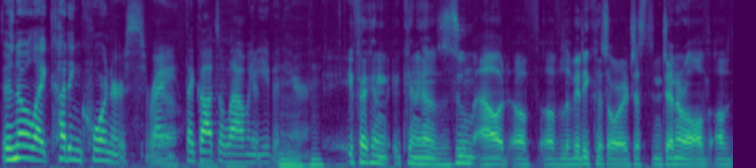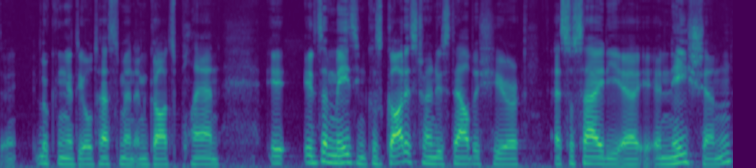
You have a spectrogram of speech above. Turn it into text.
there's no like cutting corners, right? Yeah. That God's allowing even here. Mm-hmm. if I can, can kind of zoom out of, of Leviticus or just in general of, of uh, looking at the Old Testament and God's plan, it, it's amazing because God is trying to establish here a society, a, a nation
